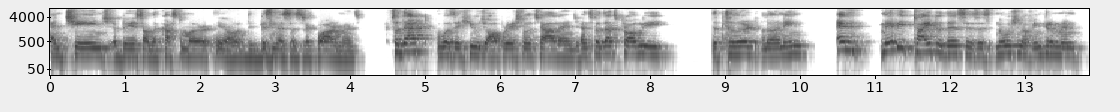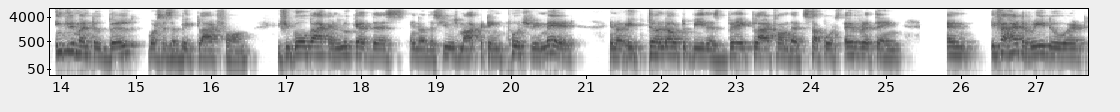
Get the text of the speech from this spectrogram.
and change based on the customer, you know, the business's requirements. So that was a huge operational challenge. And so that's probably the third learning. And maybe tied to this is this notion of increment incremental build versus a big platform. If you go back and look at this, you know, this huge marketing push we made, you know, it turned out to be this big platform that supports everything. And if I had to redo it,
